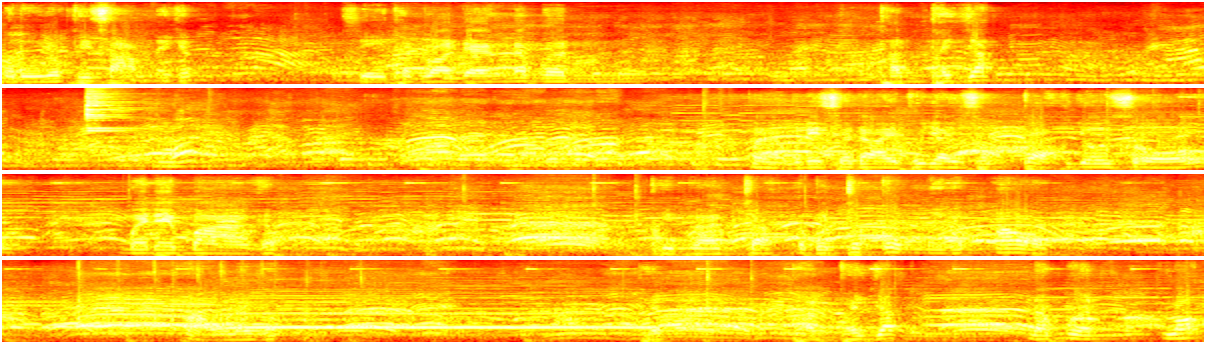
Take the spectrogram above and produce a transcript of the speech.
มาดูยกที่สามนะครับสี่ธันวาแดงน้ำเงินพันธยักษ์อ่าวันนี้เสียดายผู้ใหญ่สมปองโยโสไม่ได้มาครับทีมงานจากตำบลชะกงนะครับเอ้าเอาเลยครับเพชรพันธยักษ์น้ำเงินล็อก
